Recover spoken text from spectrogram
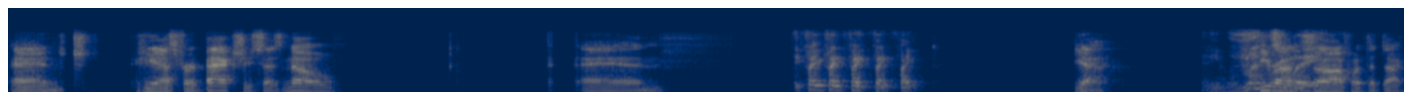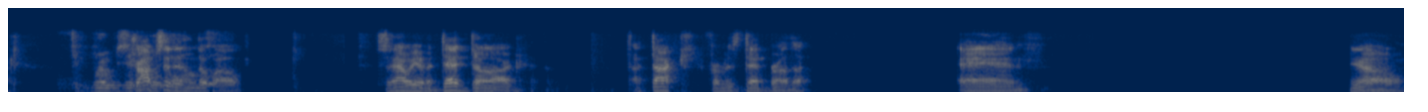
And he asked for it back. She says no. And fight, fight, fight, fight, fight. yeah, And he runs, he runs away, off with the duck. throws it drops in it the in the well. well. So now we have a dead dog, a duck from his dead brother, and you know,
